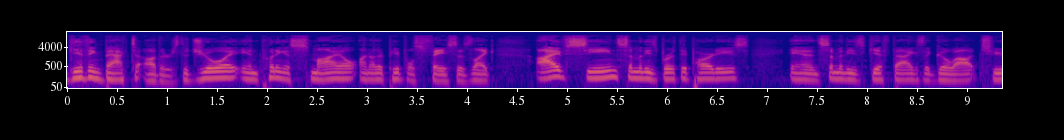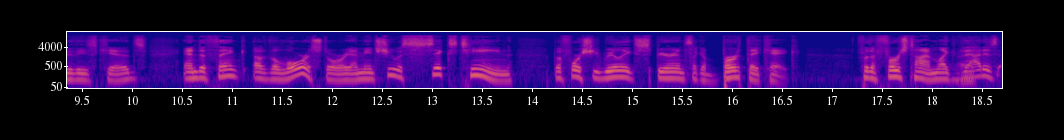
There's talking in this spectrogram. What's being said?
giving back to others, the joy in putting a smile on other people's faces. Like, I've seen some of these birthday parties and some of these gift bags that go out to these kids. And to think of the Laura story, I mean, she was 16 before she really experienced like a birthday cake for the first time. Like, that is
